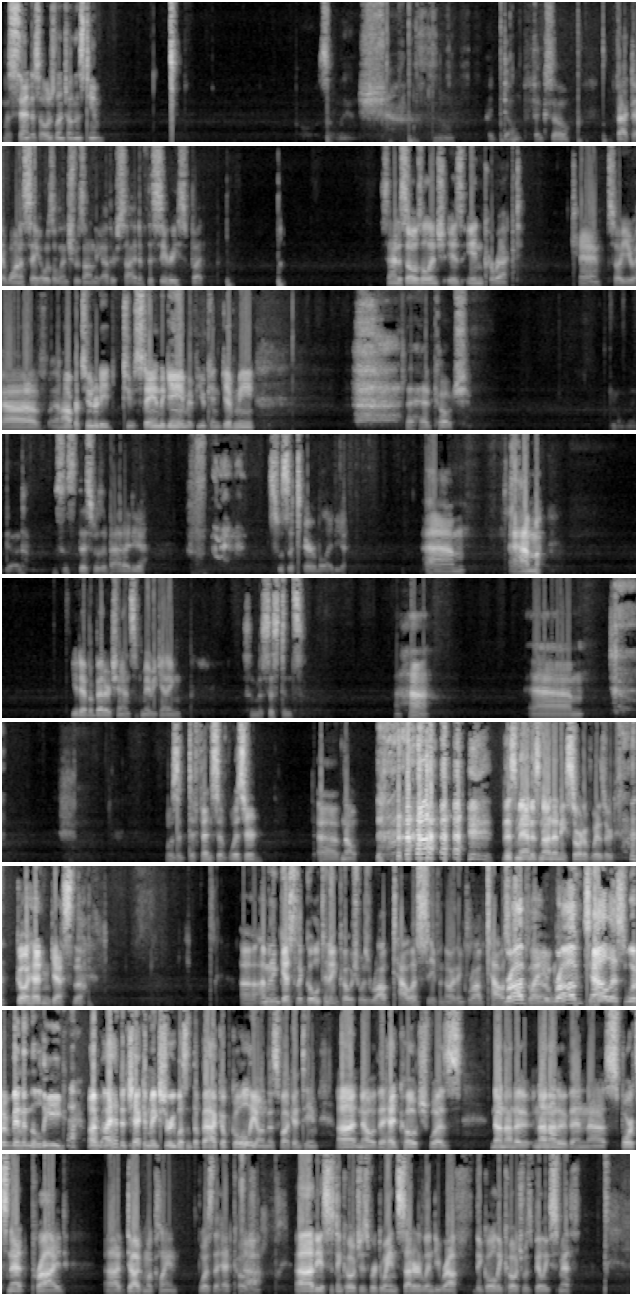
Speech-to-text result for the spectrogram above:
was Sandus Lynch on this team? Oza Lynch. I don't think so. In fact, I want to say Ozolinsh was on the other side of the series, but Sandis Ozolinsh is incorrect. Okay. So you have an opportunity to stay in the game if you can give me the head coach. Oh my god. This is this was a bad idea. this was a terrible idea. Um. Um you'd have a better chance of maybe getting some assistance. Uh huh. Um. was a defensive wizard. Uh, No. this man is not any sort of wizard. Go ahead and guess though. Uh, I'm gonna guess the goaltending coach was Rob Tallas, even though I think Rob Tallas Rob playing. Rob Tallas would have been in the league. I'm, I had to check and make sure he wasn't the backup goalie on this fucking team. Uh, no, the head coach was none other none other than uh, Sportsnet Pride. Uh, Doug MacLean was the head coach. Ah, Uh, the assistant coaches were Duane Sutter, Lindy Ruff. The goalie coach was Billy Smith.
